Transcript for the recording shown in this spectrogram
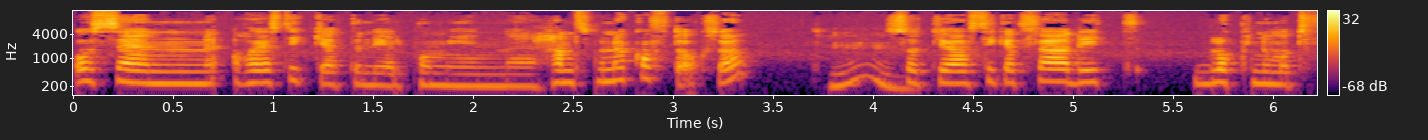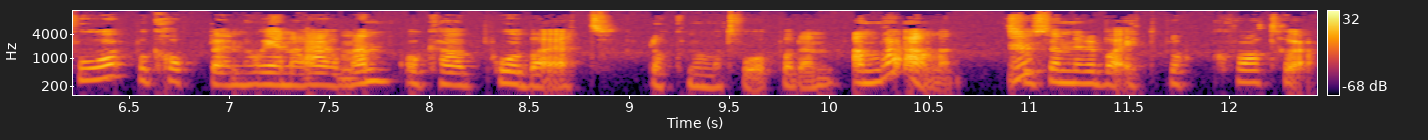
Och sen har jag stickat en del på min eh, handspunna kofta också. Mm. Så att jag har stickat färdigt block nummer två på kroppen och ena ärmen och har påbörjat block nummer två på den andra ärmen. Så Mm. sen är det bara ett block kvar tror jag.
